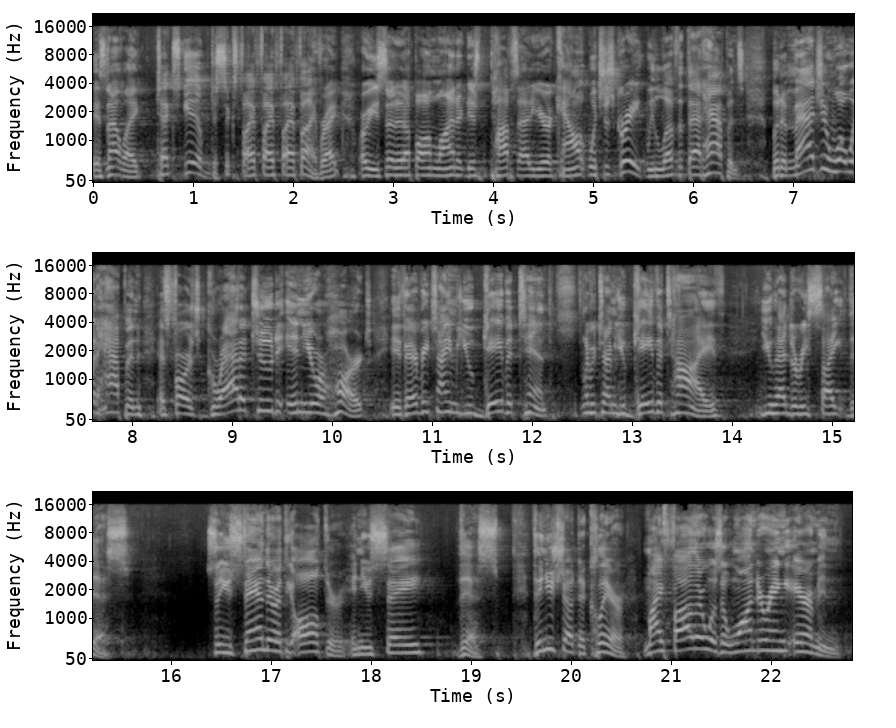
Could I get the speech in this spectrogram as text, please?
It's not like text give to 65555, right? Or you set it up online, it just pops out of your account, which is great. We love that that happens. But imagine what would happen as far as gratitude in your heart if every time you gave a tenth, every time you gave a tithe, you had to recite this. So you stand there at the altar and you say this. Then you shall declare, My father was a wandering Aramean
